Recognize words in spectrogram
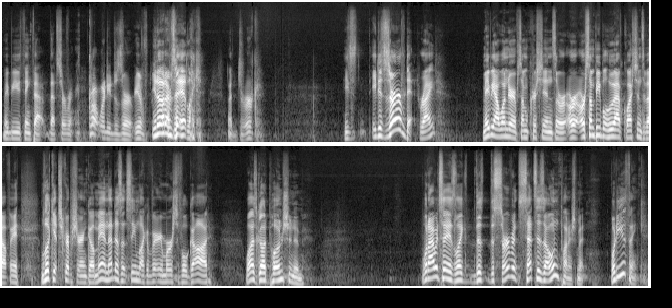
Maybe you think that that servant got what he deserved. You know what I'm saying? Like a jerk. He's he deserved it, right? Maybe I wonder if some Christians or, or, or some people who have questions about faith look at Scripture and go, man, that doesn't seem like a very merciful God. Why is God punishing him? What I would say is like the, the servant sets his own punishment. What do you think?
